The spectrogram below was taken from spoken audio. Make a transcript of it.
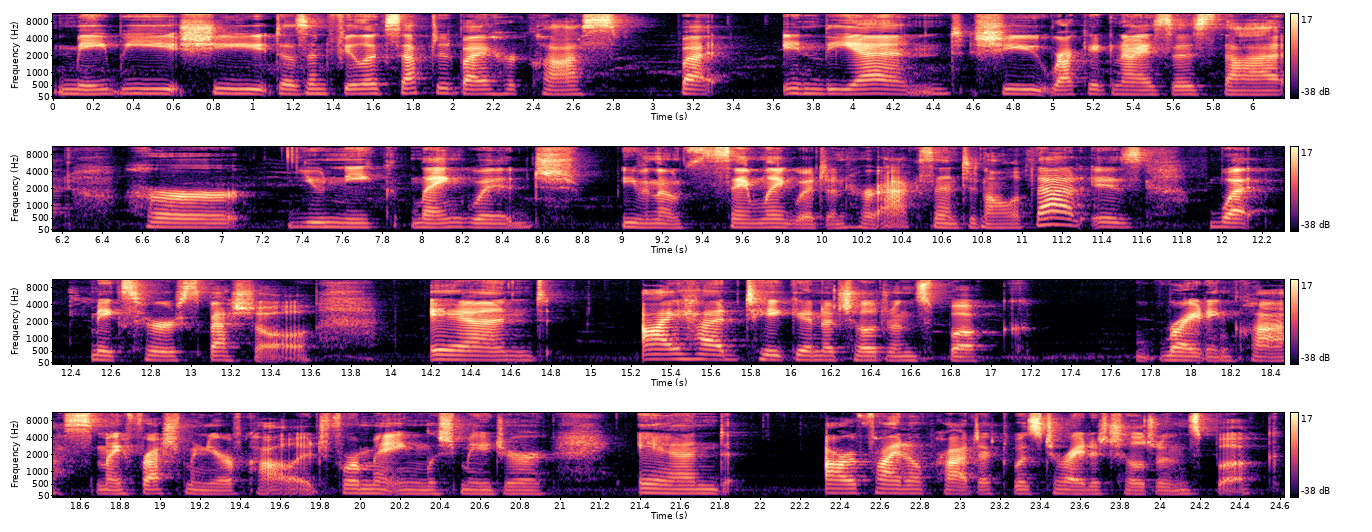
maybe she doesn't feel accepted by her class, but in the end, she recognizes that her unique language even though it's the same language and her accent and all of that is what makes her special. And I had taken a children's book writing class my freshman year of college for my English major, and our final project was to write a children's book.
